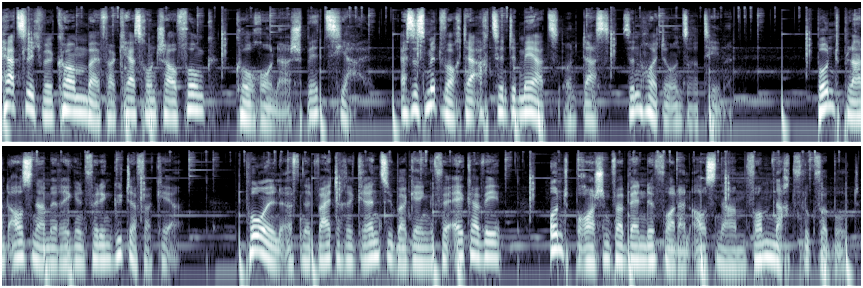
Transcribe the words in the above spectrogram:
Herzlich willkommen bei Verkehrsrundschau Funk Corona Spezial. Es ist Mittwoch, der 18. März und das sind heute unsere Themen. Bund plant Ausnahmeregeln für den Güterverkehr. Polen öffnet weitere Grenzübergänge für Lkw und Branchenverbände fordern Ausnahmen vom Nachtflugverbot.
